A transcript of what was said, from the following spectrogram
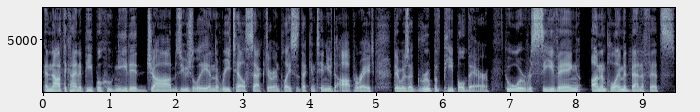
and not the kind of people who needed jobs, usually in the retail sector and places that continued to operate. There was a group of people there who were receiving unemployment benefits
